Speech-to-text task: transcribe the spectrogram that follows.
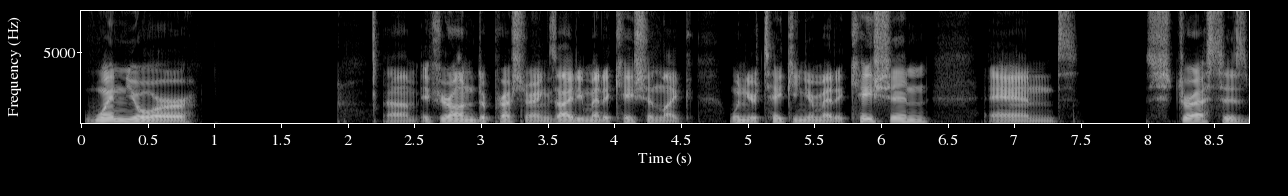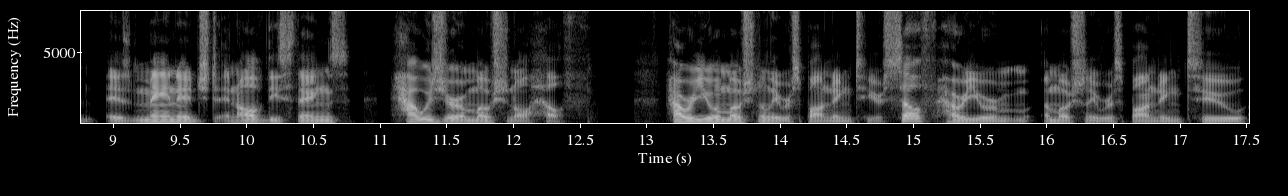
when you're um, if you're on depression or anxiety medication, like when you're taking your medication and stress is is managed and all of these things, how is your emotional health? How are you emotionally responding to yourself? How are you emotionally responding to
